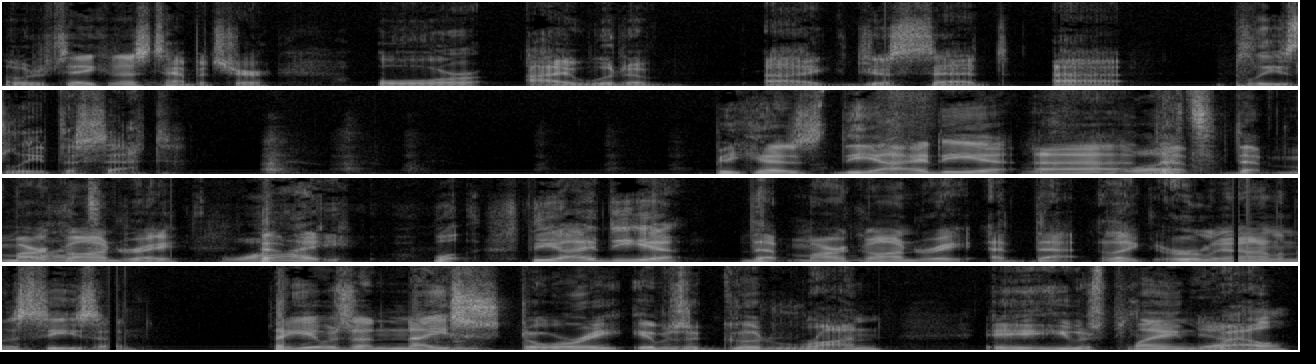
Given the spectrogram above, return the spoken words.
I would have taken his temperature, or I would have uh, just said, uh, "Please leave the set." Because the idea uh, that that What? Andre, that- Why? well, the idea that Marc Andre at that like early on in the season, like it was a nice story. It was a good run. He he was playing Yeah. well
